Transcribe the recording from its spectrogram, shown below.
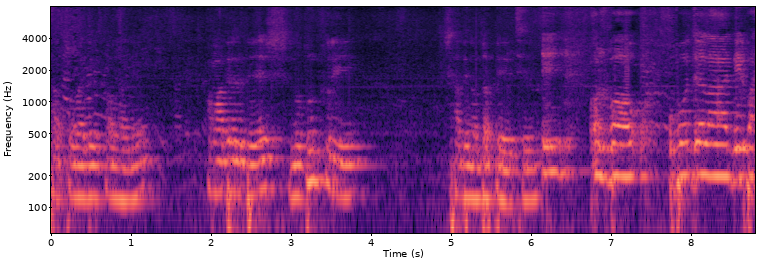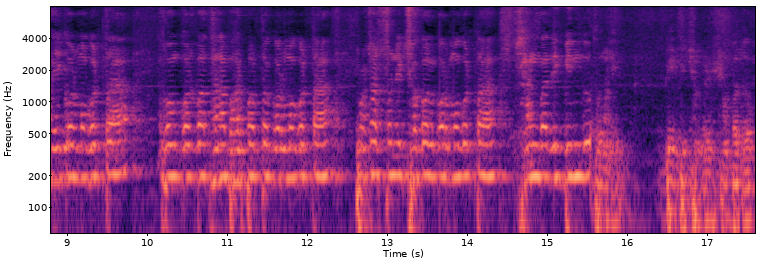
ছাত্রবাদের কল্যাণে। আমাদের দেশ নতুন করে স্বাধীনতা পেয়েছে। এই কসবা উপজেলা নির্বাহী কর্মকর্তা এবং কসবা থানা ভারপ্রাপ্ত কর্মকর্তা প্রশাসনিক সকল কর্মকর্তা সাংবাদিক বিন্দু। বিএনপি সম্পাদক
